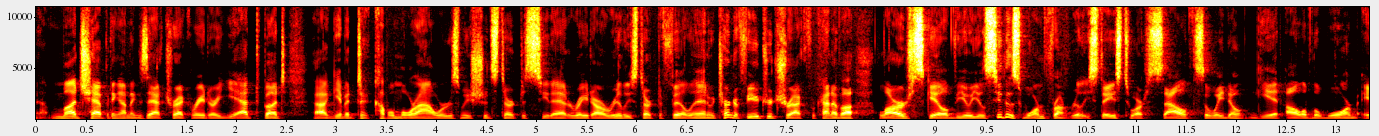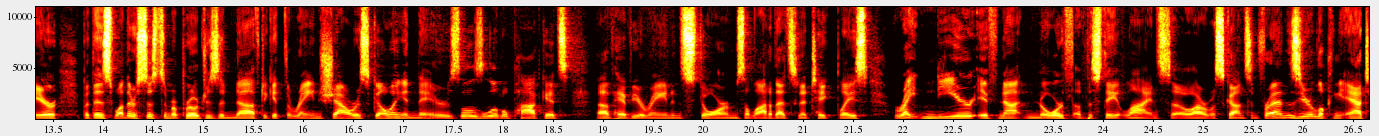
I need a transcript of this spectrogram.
Not much happening on exact track radar yet, but uh, give it a couple more hours and we should start to see that radar really start to fill in. We turn to future track for kind of a large scale view. You'll see this warm front really stays to our south, so we don't get all of the warm air, but this weather system approaches enough to get the rain showers going, and there's those little pockets of heavier rain and storms. A lot of that's going to take place right near, if not north of the state line. So our Wisconsin friends, you're looking at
